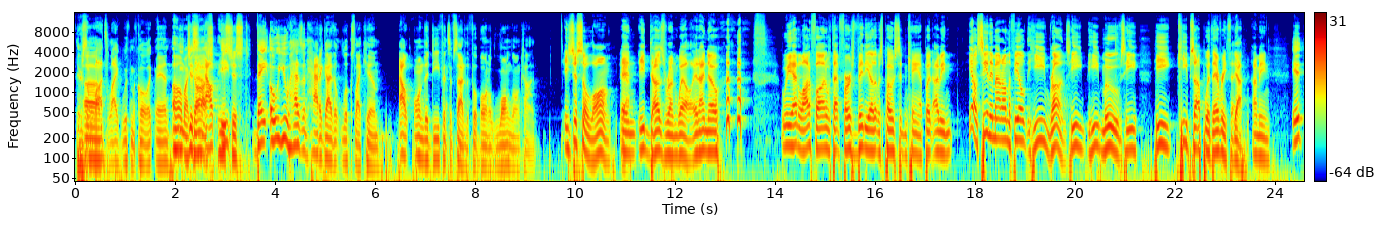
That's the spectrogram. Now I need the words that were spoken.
There's a Um, lot to like with McCullough, man. Oh He my just gosh, he's just- they OU hasn't had a guy that looks like him out on the defensive side of the football in a long, long time. He's just so long, and he does run well. And I know we had a lot of fun with that first video that was posted in camp. But I mean, you know, seeing him out on the field, he runs, he he moves, he he keeps up with everything. Yeah. I mean, It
